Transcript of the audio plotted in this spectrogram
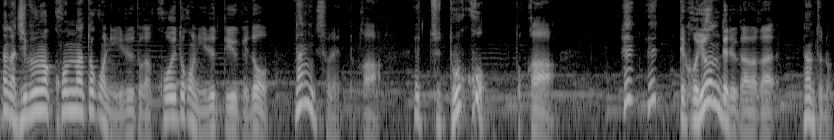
なんか自分はこんなとこにいるとかこういうとこにいるって言うけど何それとかえちょどこ？とかええ？ってこう読んでる側がなんていうの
